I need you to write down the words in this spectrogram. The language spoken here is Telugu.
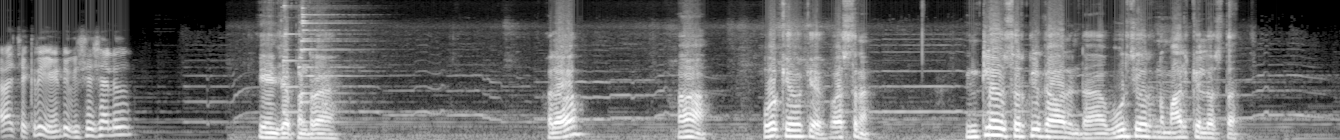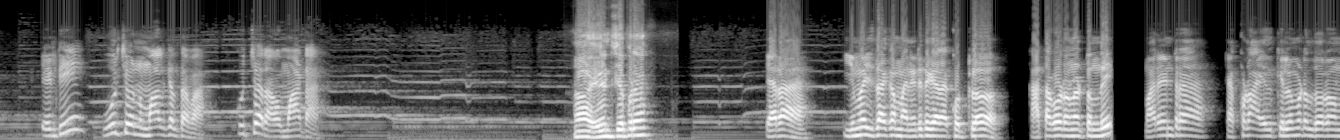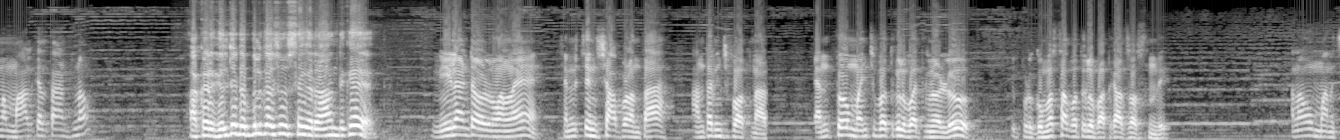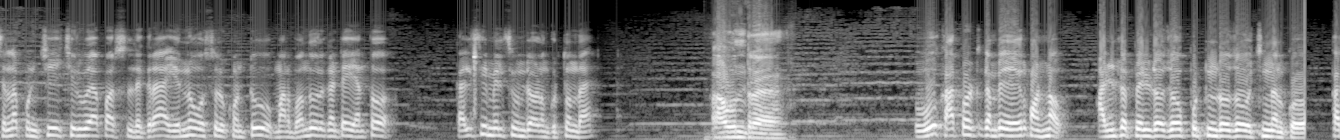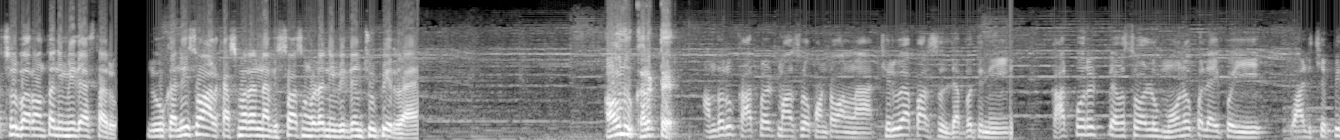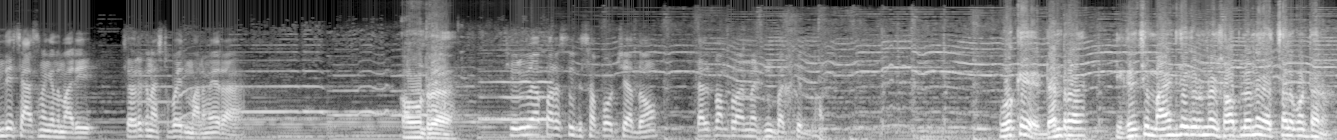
అలా చక్రి ఏంటి విశేషాలు? ఏం చెప్పండిరా? హలో? ఓకే ఓకే వస్తున్నా. ఇంట్లో సరుకులు కావాలంట ఊరి చివరిన మాల్కి వెళ్ళి వస్తా ఏంటి? ఊరి చివరిన మాల్కి వెళ్తావా? కూర్చోరా ఓ మాట. ఏంటి చెప్పరా? ఎరా ఈ మధ్య దాకా మన ఇంటి దగ్గర కొట్లో కథ కూడా ఉన్నట్టుంది. మరేంట్రా ఎక్కడో ఐదు కిలోమీటర్ల దూరం ఉన్న మాల్కి వెళ్తా అంటున్నావు? అక్కడికి వెళ్తే డబ్బులు కలిసి వస్తాయి కదా అందుకే. నీలాంటి వాళ్ళ వల్లనే చిన్న చిన్న షాపులంతా అంతరించిపోతున్నారు. ఎంతో మంచి బతుకులు బతికిన వాళ్ళు ఇప్పుడు గుమస్తా బతుకులు బతకాల్సి వస్తుంది. మనం మన చిన్నప్పటి నుంచి చిరు వ్యాపారస్తుల దగ్గర ఎన్నో వస్తువులు కొంటూ మన బంధువుల కంటే ఎంతో కలిసి మెలిసి ఉండేవాళ్ళం. గుర్తుందా? అవునరా. నువ్వు కార్పొరేట్ కంపెనీ దగ్గర కొంటున్నావు. ఇంట్లో పెళ్ళి రోజు పుట్టినరోజు వచ్చిందనుకో ఖర్చుల భారం అంతా నీ మీద వేస్తారు. నువ్వు కనీసం వాళ్ళ కస్టమర్ అన్న విశ్వాసం కూడా నీ మీద చూపిర్రా. అవును కరెక్టే. అందరూ కార్పొరేట్ మాల్స్లో కొనటం వలన చిరు వ్యాపారస్తులు దెబ్బతిని కార్పొరేట్ వ్యవస్థ వాళ్ళు మోనోపలి అయిపోయి వాళ్ళు చెప్పిందే శాసనం కింద మరి. చివరికి నష్టపోయేది మనమేరా. అవునరా. చిరు వ్యాపారస్తులకు సపోర్ట్ చేద్దాం సెల్ఫ్ ఎంప్లాయ్మెంట్ని బతికిద్దాం. ఓకే డన్ రా ఇక్కడి నుంచి మా ఇంటి దగ్గర ఉన్న షాప్లోనే వెచ్చాలు కొంటాను.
